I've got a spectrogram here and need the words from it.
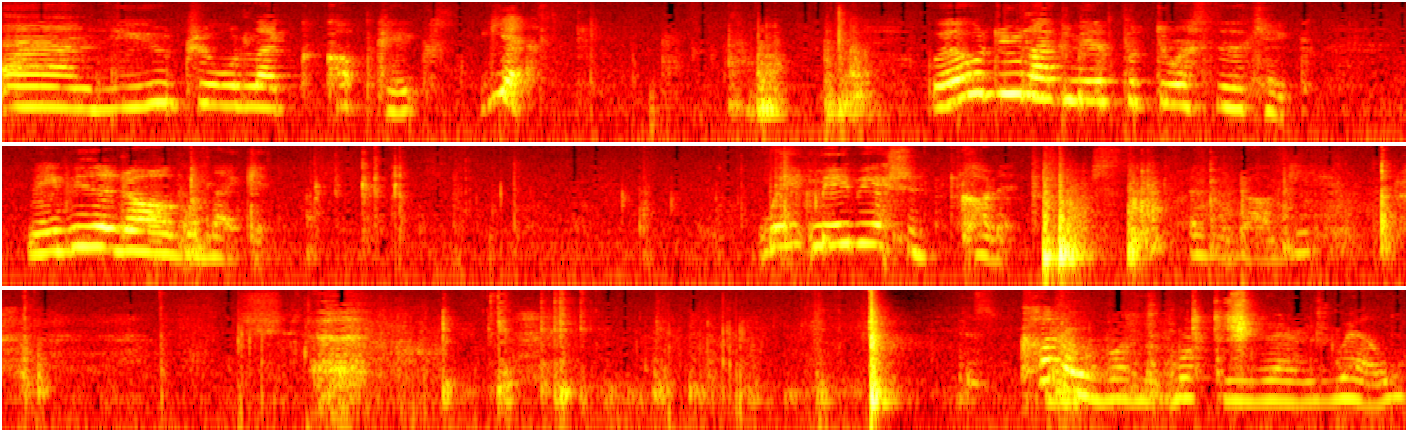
and you two would like cupcakes? Yes. Where would you like me to put the rest of the cake? Maybe the dog would like it. Wait, maybe I should cut it first doggy. This cutter wasn't working very well.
